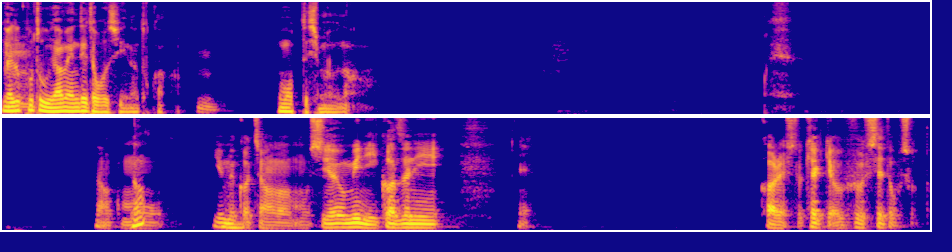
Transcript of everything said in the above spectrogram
やること裏面出てほしいなとか、うん。思ってしまうな。なんかなもう、ゆめかちゃんはもう試合を見に行かずに、ね、彼氏とキャッキャウフしててほしかった。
